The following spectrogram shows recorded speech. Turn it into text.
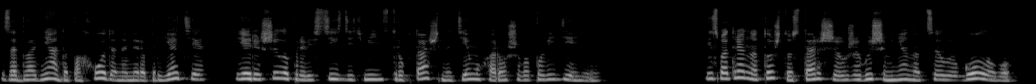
За два дня до похода на мероприятие я решила провести с детьми инструктаж на тему хорошего поведения. Несмотря на то, что старшие уже выше меня на целую голову,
